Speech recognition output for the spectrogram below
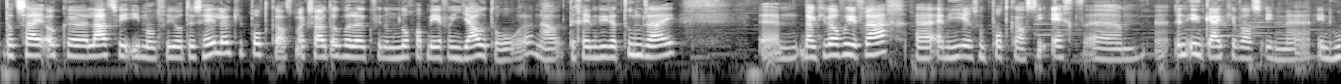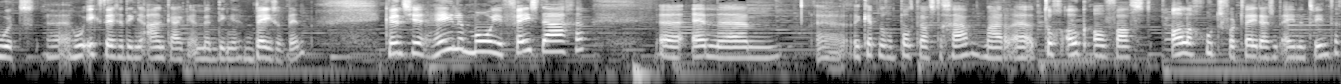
dat zei ook laatst weer iemand van... joh, het is heel leuk je podcast, maar ik zou het ook wel leuk vinden om nog wat meer van jou te horen. Nou, degene die dat toen zei... Um, dankjewel voor je vraag. Uh, en hier is een podcast die echt um, een inkijkje was in, uh, in hoe, het, hoe ik tegen dingen aankijk en met dingen bezig ben. Ik wens je hele mooie feestdagen. en um, ik heb nog een podcast te gaan, maar toch ook alvast alle goeds voor 2021.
